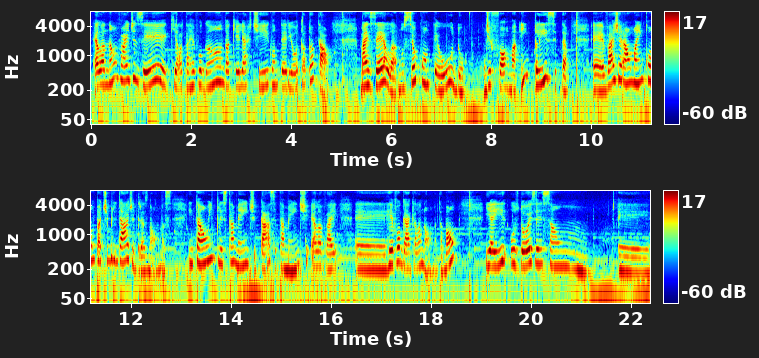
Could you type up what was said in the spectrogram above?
ela não vai dizer que ela está revogando aquele artigo anterior, tal, tal, tal. Mas ela, no seu conteúdo, de forma implícita, é, vai gerar uma incompatibilidade entre as normas. Então, implicitamente, tacitamente, ela vai é, revogar aquela norma, tá bom? E aí, os dois, eles são é,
